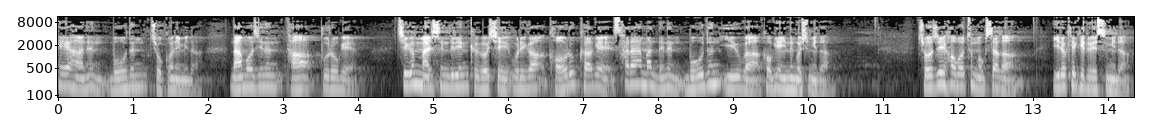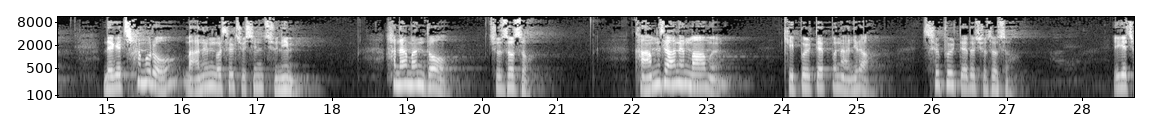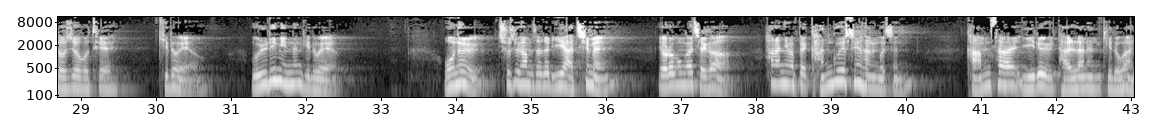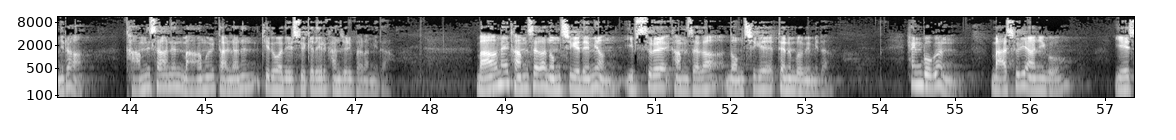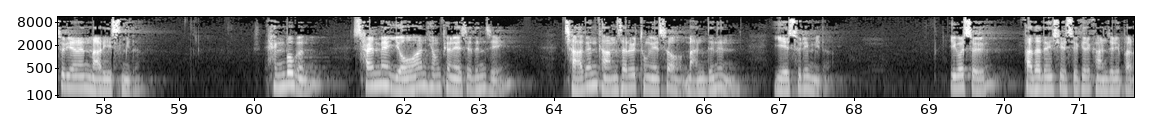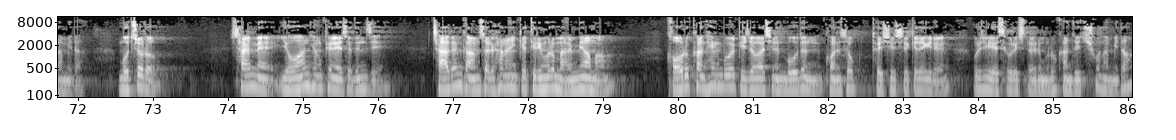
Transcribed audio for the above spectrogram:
해야 하는 모든 조건입니다. 나머지는 다 부록이에요. 지금 말씀드린 그것이 우리가 거룩하게 살아야만 되는 모든 이유가 거기에 있는 것입니다. 조지 허버트 목사가 이렇게 기도했습니다. 내게 참으로 많은 것을 주신 주님, 하나만 더 주소서. 감사하는 마음을 기쁠 때뿐 아니라 슬플 때도 주소서. 이게 조지 오버트의 기도예요. 울림 있는 기도예요. 오늘 추수감사절 이 아침에 여러분과 제가 하나님 앞에 간구했으면 하는 것은 감사할 일을 달라는 기도가 아니라 감사하는 마음을 달라는 기도가 될 수 있게 되기를 간절히 바랍니다. 마음의 감사가 넘치게 되면 입술의 감사가 넘치게 되는 법입니다. 행복은 마술이 아니고 예술이라는 말이 있습니다. 행복은 삶의 여한 형편에서든지 작은 감사를 통해서 만드는 예술입니다. 이것을 받아들이실 수 있기를 간절히 바랍니다. 모쪼록 삶의 여한 형편에서든지 작은 감사를 하나님께 드림으로 말미암아 거룩한 행복을 빚어가시는 모든 권속 되실 수 있게 되기를 우리 주 예수 그리스도 이름으로 간절히 축원합니다.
